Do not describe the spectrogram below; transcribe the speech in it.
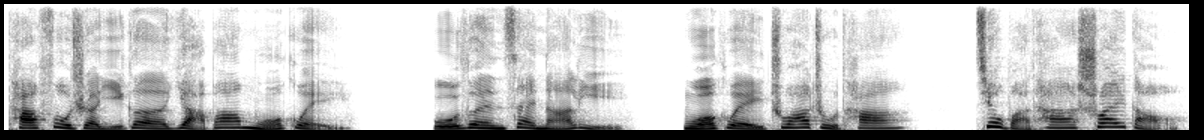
他附着一个哑巴魔鬼，无论在哪里，魔鬼抓住他，就把他摔倒，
